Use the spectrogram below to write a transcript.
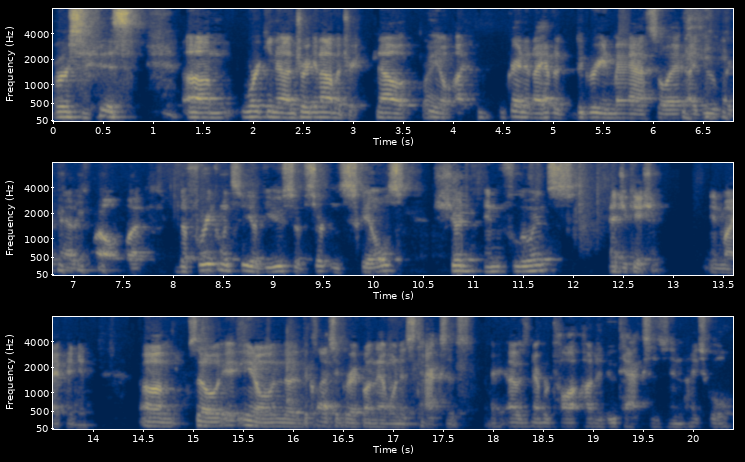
versus um, working on trigonometry. Now, right. you know, I, granted, I have a degree in math, so I, I do like that as well. But the frequency of use of certain skills should influence education, in my opinion. Um, so, it, you know, and the, the classic grip on that one is taxes. I, I was never taught how to do taxes in high school,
